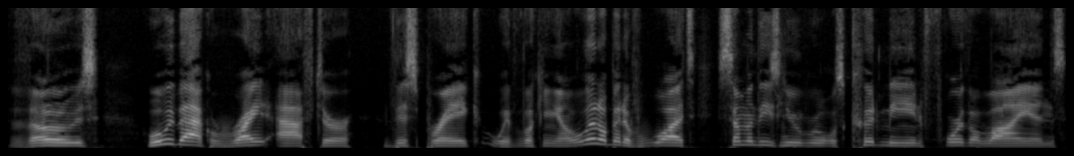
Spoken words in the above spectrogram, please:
those. We'll be back right after this break with looking at a little bit of what some of these new rules could mean for the Lions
